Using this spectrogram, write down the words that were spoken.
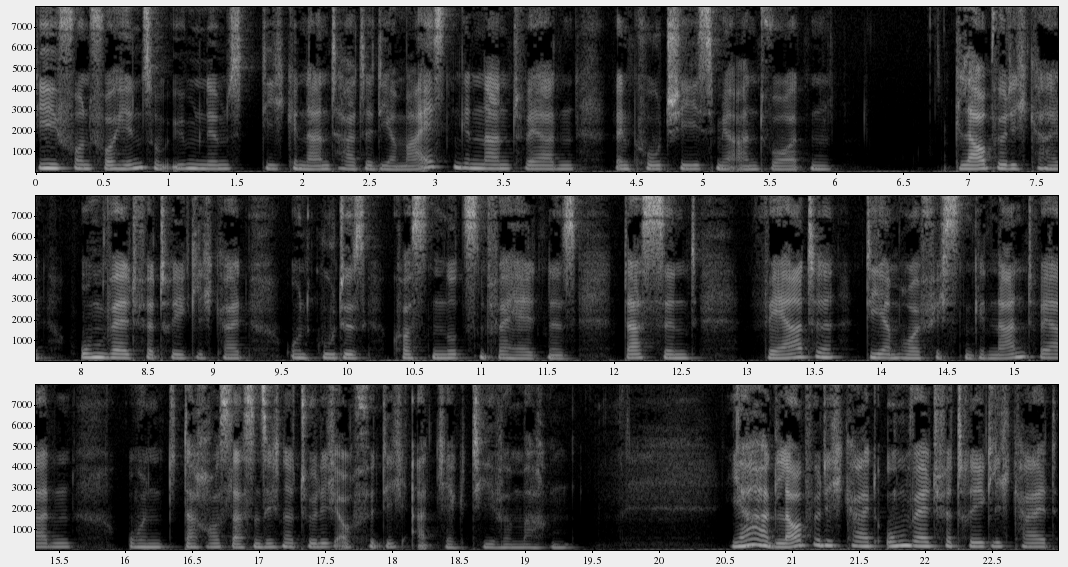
die von vorhin zum Üben nimmst, die ich genannt hatte, die am meisten genannt werden, wenn Coaches mir antworten. Glaubwürdigkeit, Umweltverträglichkeit und gutes Kosten-Nutzen-Verhältnis. Das sind Werte, die am häufigsten genannt werden und daraus lassen sich natürlich auch für dich Adjektive machen. Ja, Glaubwürdigkeit, Umweltverträglichkeit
